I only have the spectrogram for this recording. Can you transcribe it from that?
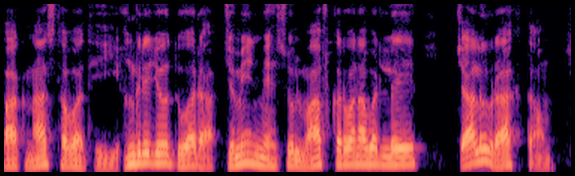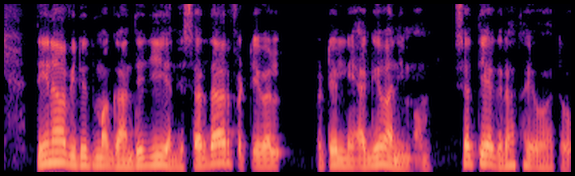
પાક નાશ થવાથી અંગ્રેજો દ્વારા જમીન મહેસૂલ માફ કરવાના બદલે ચાલુ રાખતા તેના વિરુદ્ધમાં ગાંધીજી અને સરદાર પટેલ પટેલની આગેવાનીમાં સત્યાગ્રહ થયો હતો.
